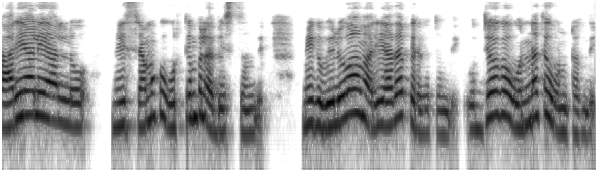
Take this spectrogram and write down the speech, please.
కార్యాలయాల్లో మీ శ్రమకు గుర్తింపు లభిస్తుంది. మీకు విలువ మర్యాద పెరుగుతుంది. ఉద్యోగ ఉన్నతి ఉంటుంది.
